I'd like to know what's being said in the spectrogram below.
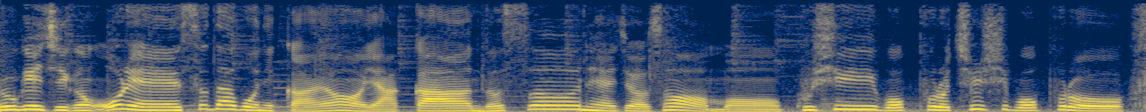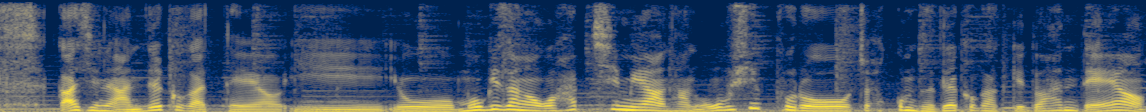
요게 지금 오래 쓰다 보니까요. 약간 너슨해져서 뭐 95%, 75%까지는 안 될 것 같아요. 이 요 모기장하고 합치면 한 50% 조금 더 될 것 같기도 한데요.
